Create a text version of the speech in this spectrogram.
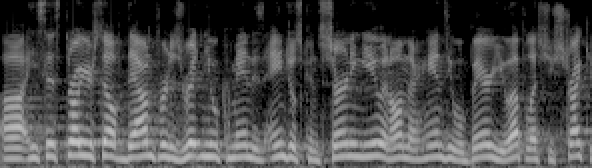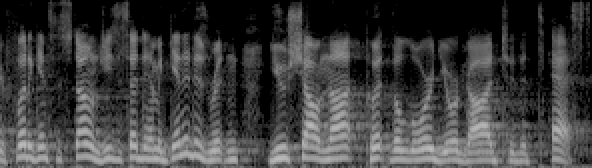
Uh, he says, Throw yourself down, for it is written, He will command His angels concerning you, and on their hands He will bear you up, lest you strike your foot against a stone. Jesus said to him, Again it is written, You shall not put the Lord your God to the test.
